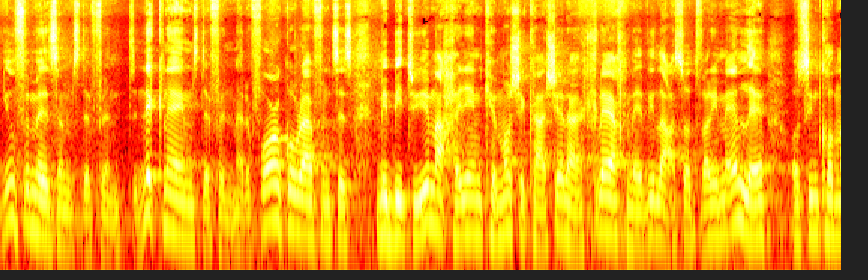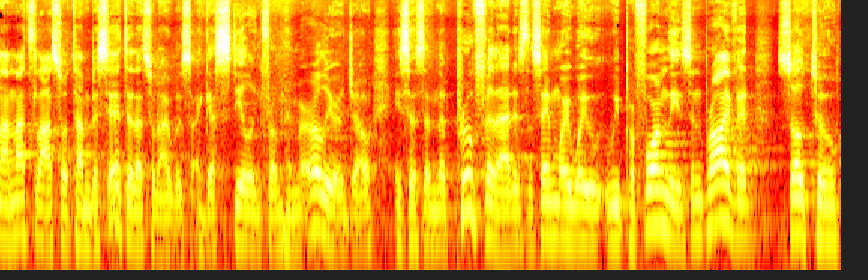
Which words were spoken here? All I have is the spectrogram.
euphemisms, different nicknames, different metaphorical references. Mibituyim achirim kemoshe kasher ha'achreach mevi la'asot varim ele osim kol mamatz la'asotam. That's what I was, I guess, stealing from him earlier, Joe. He says, and the proof for that is the same way we, we perform these in private, so too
